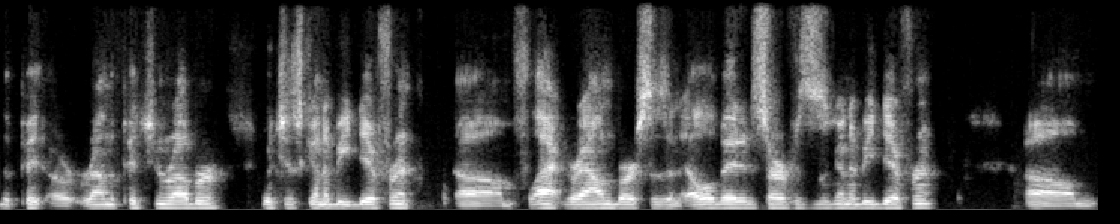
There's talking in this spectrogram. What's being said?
the pit around the pitching rubber, which is going to be different. Um, flat ground versus an elevated surface is going to be different. Um,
